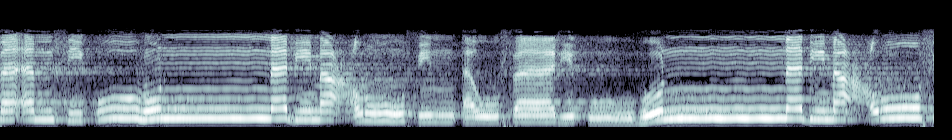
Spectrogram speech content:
فأمسكوهن بمعروف أو فارقوهن بمعروف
